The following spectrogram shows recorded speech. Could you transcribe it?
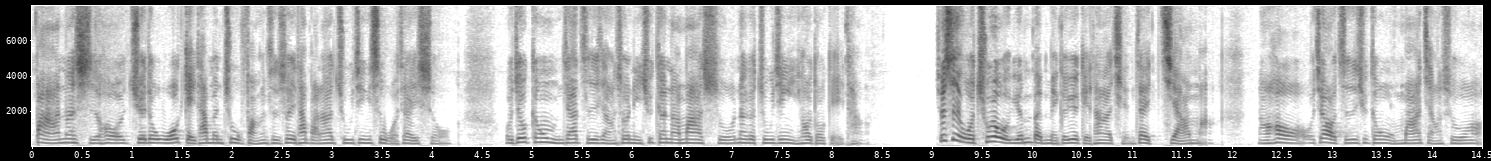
爸那时候觉得我给他们住房子，所以他把那租金是我在收。我就跟我们家侄子讲说：“你去跟阿妈说，那个租金以后都给他。就是我除了我原本每个月给他的钱再加嘛。然后我叫我侄子去跟我妈讲说，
